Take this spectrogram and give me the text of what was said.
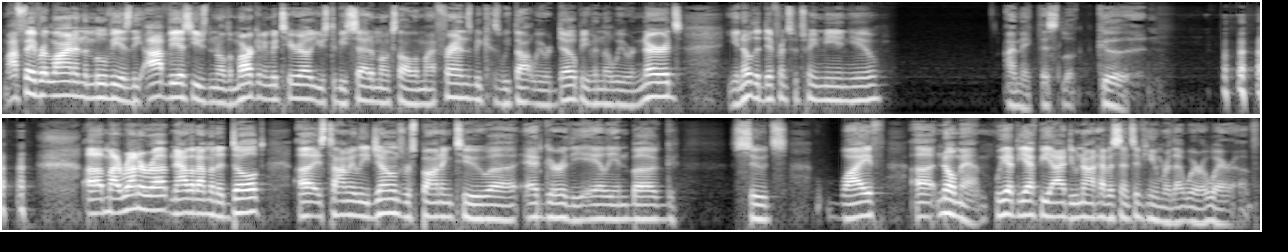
My favorite line in the movie is the obvious, used in all the marketing material, used to be said amongst all of my friends because we thought we were dope, even though we were nerds. You know the difference between me and you? I make this look good. uh, my runner up, now that I'm an adult, uh, is Tommy Lee Jones responding to uh, Edgar, the alien bug suit's wife. Uh, no, ma'am. We at the FBI do not have a sense of humor that we're aware of.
